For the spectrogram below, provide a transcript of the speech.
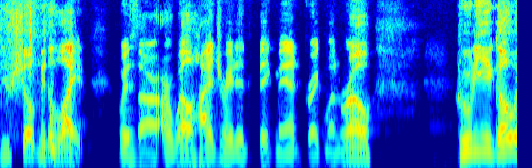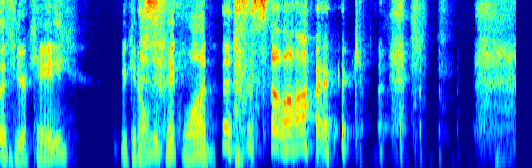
you showed me the light with our, our well hydrated big man, Greg Monroe. Who do you go with here, Katie? We can only pick one. this is so hard.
